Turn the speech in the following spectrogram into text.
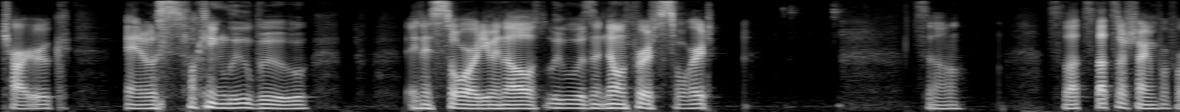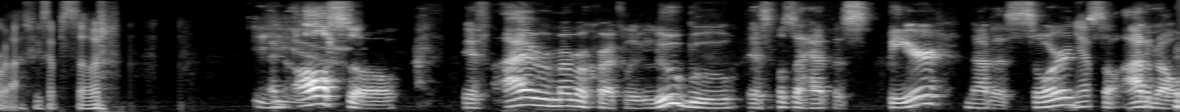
Charyuk and it was fucking Lubu and his sword, even though Lubu isn't known for his sword. So, so that's that's our starting point for last week's episode. And also, if I remember correctly, Lubu is supposed to have a spear, not a sword. Yep. So I don't know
